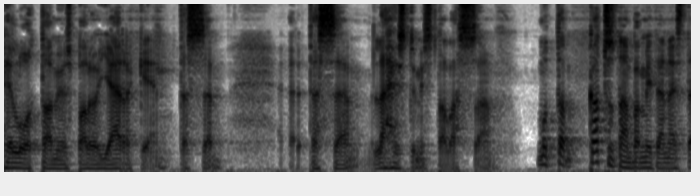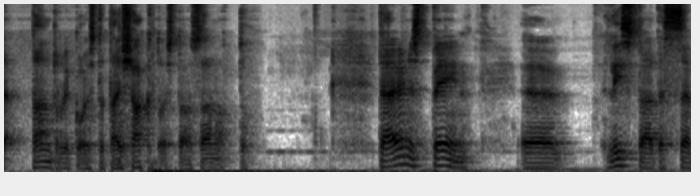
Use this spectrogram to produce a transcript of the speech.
he luottaa myös paljon järkeen tässä, tässä lähestymistavassaan. Mutta katsotaanpa, mitä näistä tantrikoista tai shaktoista on sanottu. Tämä Ernest Payne listaa tässä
